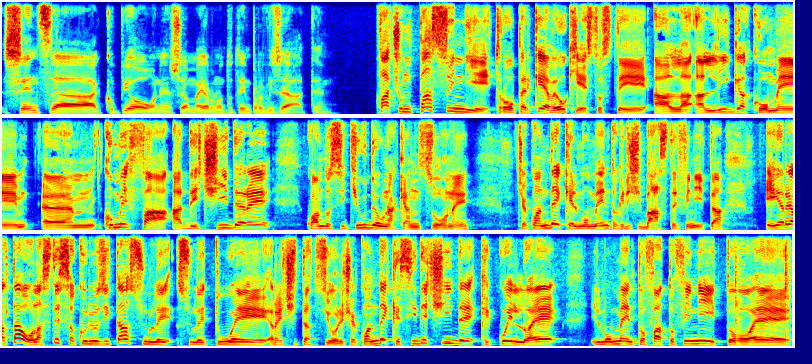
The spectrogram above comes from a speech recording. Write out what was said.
senza copione, insomma, erano tutte improvvisate. Faccio un passo indietro perché avevo chiesto Ste alla, alla Liga come, um, come fa a decidere quando si chiude una canzone Cioè, quando è che è il momento che dici basta, è finita? E in realtà ho la stessa curiosità sulle, sulle tue recitazioni, cioè quando è che si decide che quello è il momento fatto finito, è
